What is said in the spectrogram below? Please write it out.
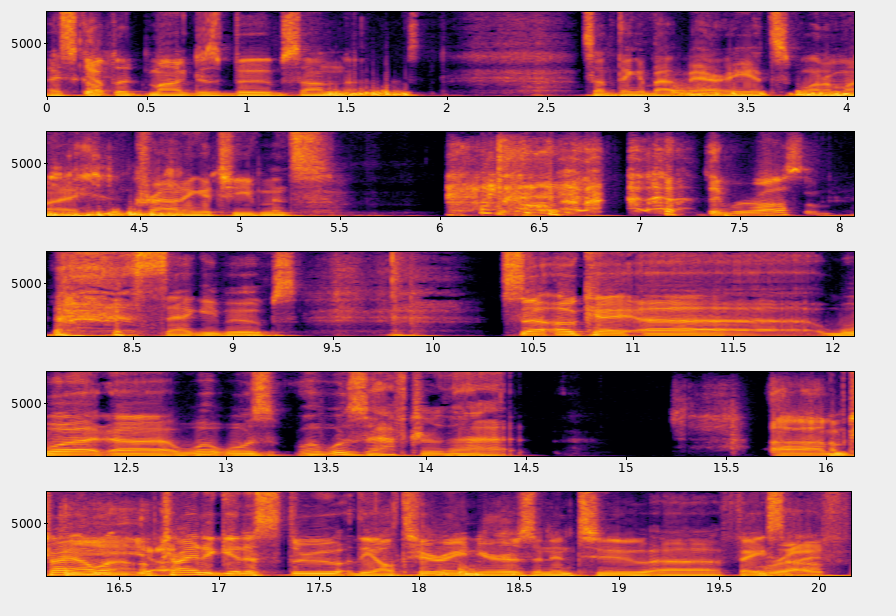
I sculpted Magda's boobs on the, something about Mary. It's one of my crowning achievements. they were awesome. Saggy boobs. So okay, uh, what uh, what was what was after that? Um, I'm trying. The, I'm trying to get us through the Alterian years and into uh, Face Right. Off.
